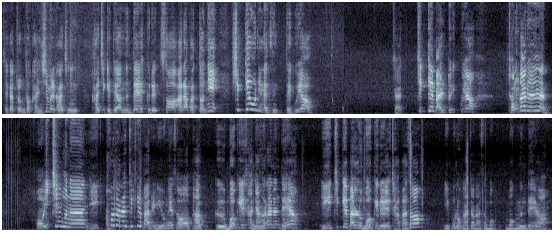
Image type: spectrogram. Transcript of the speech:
제가 좀 더 관심을 가진, 가지게 되었는데 그래서 알아봤더니 10개월이나 되고요. 자, 집게발도 있고요. 정갈은 어, 이 친구는 이 커다란 집게발을 이용해서 밥, 그 먹이 사냥을 하는데요. 이 집게발로 먹이를 잡아서 입으로 가져가서 먹, 먹는데요.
